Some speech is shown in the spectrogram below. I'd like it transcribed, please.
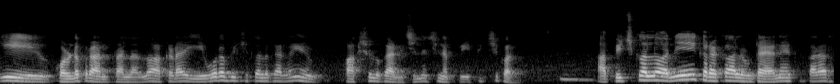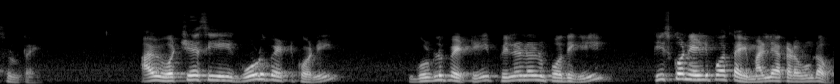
ఈ కొండ ప్రాంతాలలో అక్కడ ఈ ఊర పిచ్చుకలు కానీ పక్షులు కానీ చిన్న చిన్న పిచ్చుకలు ఆ పిచ్చుకల్లో అనేక రకాలు ఉంటాయి అనేక కలర్స్ ఉంటాయి అవి వచ్చేసి గూడు పెట్టుకొని గుడ్లు పెట్టి పిల్లలను పొదిగి తీసుకొని వెళ్ళిపోతాయి మళ్ళీ అక్కడ ఉండవు.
